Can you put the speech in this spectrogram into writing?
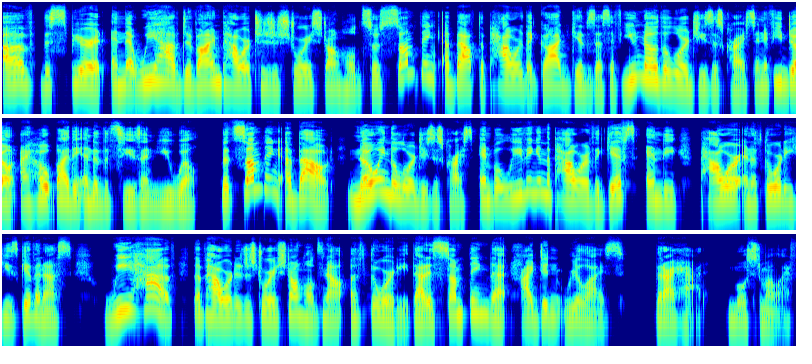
of the spirit, and that we have divine power to destroy strongholds. So, something about the power that God gives us, if you know the Lord Jesus Christ, and if you don't, I hope by the end of the season you will. But something about knowing the Lord Jesus Christ and believing in the power of the gifts and the power and authority he's given us, we have the power to destroy strongholds. Now, authority, that is something that I didn't realize that I had most of my life.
